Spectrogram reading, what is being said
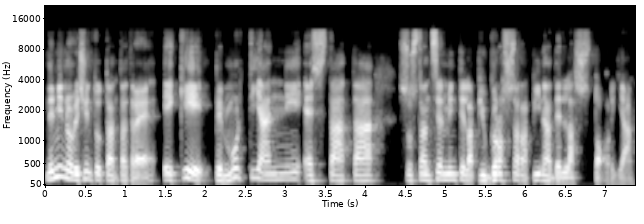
nel 1983 e che per molti anni è stata sostanzialmente la più grossa rapina della storia.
